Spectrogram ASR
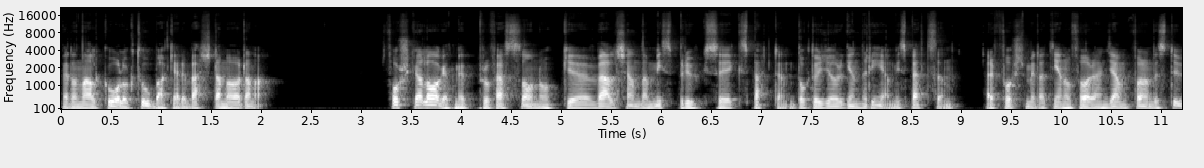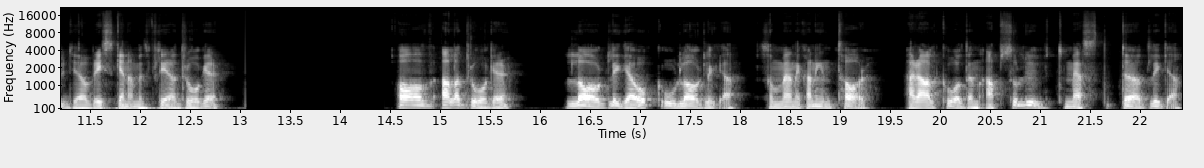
medan alkohol och tobak är de värsta mördarna. Forskarlaget med professorn och eh, välkända missbruksexperten Dr. Jörgen Rehm i spetsen är först med att genomföra en jämförande studie av riskerna med flera droger. Av alla droger, lagliga och olagliga, som människan intar är alkohol den absolut mest dödliga.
